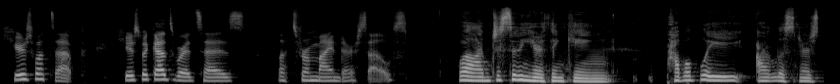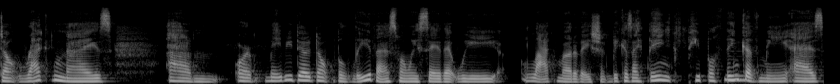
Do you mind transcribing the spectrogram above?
here's what's up. Here's what God's word says. Let's remind ourselves. Well, I'm just sitting here thinking probably our listeners don't recognize um, or maybe they don't believe us when we say that we lack motivation because I think people think Mhm. of me as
